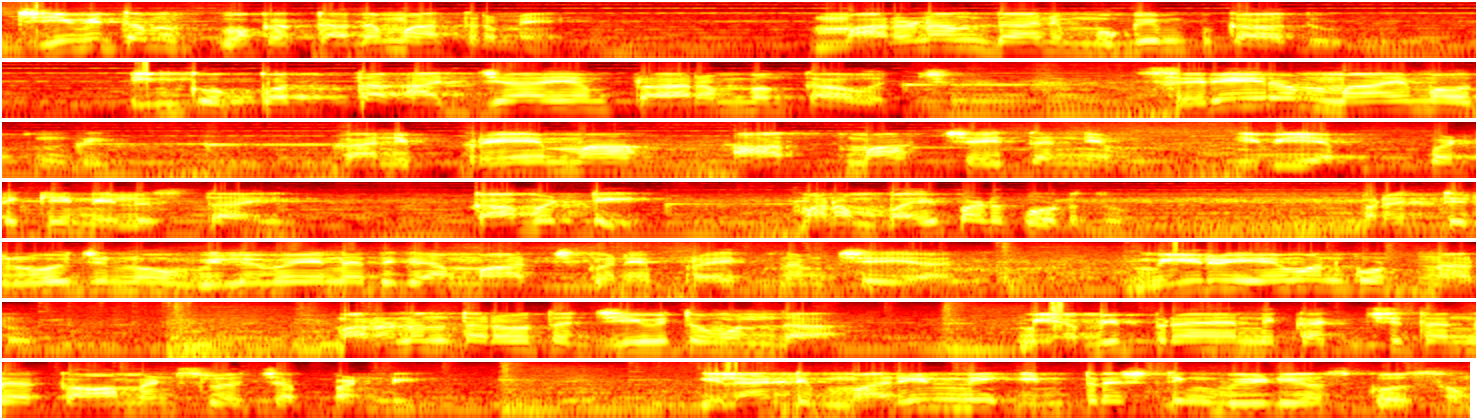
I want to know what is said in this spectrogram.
జీవితం ఒక కథ మాత్రమే. మరణం దాని ముగింపు కాదు ఇంకో కొత్త అధ్యాయం ప్రారంభం కావచ్చు. శరీరం మాయమవుతుంది కానీ ప్రేమ ఆత్మ చైతన్యం ఇవి ఎప్పటికీ నిలుస్తాయి. కాబట్టి మనం భయపడకూడదు. ప్రతిరోజు నువ్వు విలువైనదిగా మార్చుకునే ప్రయత్నం చేయాలి. మీరు ఏమనుకుంటున్నారు? మరణం తర్వాత జీవితం ఉందా? మీ అభిప్రాయాన్ని ఖచ్చితంగా కామెంట్స్లో చెప్పండి. ఇలాంటి మరిన్ని ఇంట్రెస్టింగ్ వీడియోస్ కోసం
